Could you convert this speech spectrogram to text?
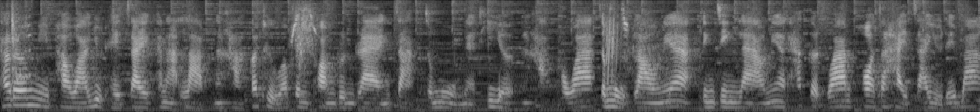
ถ้าเริ่มมีภาวะหยุดหายใจขณะหลับนะคะ ก็ถือว่าเป็นความรุนแรงจากจมูกเนี่ยที่เยอะนะคะ เพราะว่าจมูกเราเนี่ยจริงๆแล้วเนี่ยถ้าเกิดว่าพอจะหายใจอยู่ได้บ้าง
